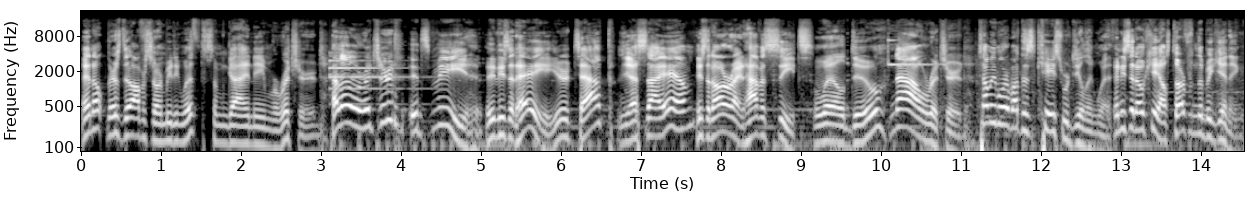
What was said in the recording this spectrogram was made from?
And oh, there's the officer I'm meeting with, some guy named Richard. Hello, Richard. It's me. And he said, Hey, you're Tap? Yes, I am. He said, All right, have a seat. Will do. Now, Richard, tell me more about this case we're dealing with. And he said, Okay, I'll start from the beginning.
